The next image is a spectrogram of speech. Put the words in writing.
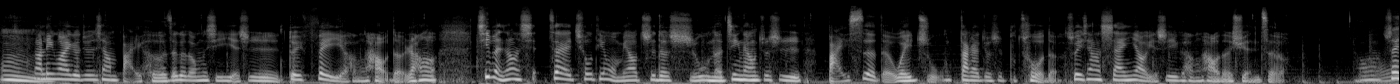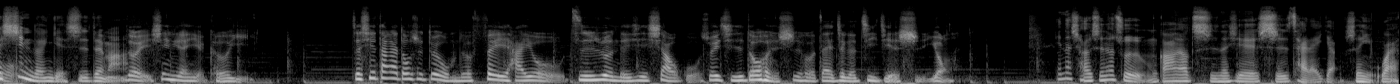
嗯，那另外一个就是像百合这个东西，也是对肺也很好的。然后基本上在秋天我们要吃的食物呢，尽量就是白色的为主，大概就是不错的。所以像山药也是一个很好的选择。哦，所以杏仁也是对吗？对，杏仁也可以。这些大概都是对我们的肺还有滋润的一些效果，所以其实都很适合在这个季节使用。哎，那乔医生，那除了我们刚刚要吃那些食材来养生以外，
